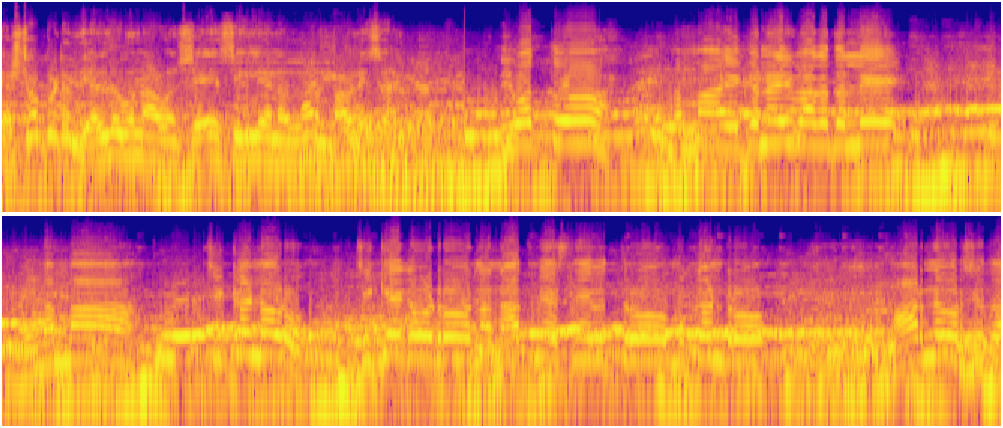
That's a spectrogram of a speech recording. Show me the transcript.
ಕಷ್ಟಪಟ್ಟಂತ ಎಲ್ರಿಗೂ ನಾವು ಶ್ರೇಯ ಸಿಗಲಿ ಅನ್ನೋದು ನನ್ನ ಭಾವನೆ ಸರ್. ಇವತ್ತು ನಮ್ಮ ಹೆಗ್ಗನಹಳ್ಳಿ ವಿಭಾಗದಲ್ಲಿ ನಮ್ಮ ಚಿಕ್ಕಣ್ಣವರು, ಚಿಕ್ಕೇಗೌಡರು, ನನ್ನ ಆತ್ಮೀಯ ಸ್ನೇಹಿತರು, ಮುಖಂಡರು, ಆರನೇ ವರ್ಷದ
